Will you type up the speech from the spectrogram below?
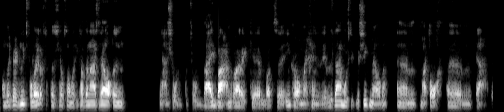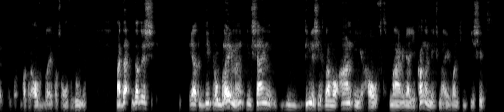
want ik werk niet volledig zelfstandig, ik had daarnaast wel een ja, een soort, bijbaan waar ik uh, wat uh, inkomen genereerde. Dus daar moest ik muziek melden. Um, maar toch, um, ja, wat er overbleef was onvoldoende. Maar dat, dat is, ja, die problemen, die, zijn, die dienen zich dan wel aan in je hoofd. Maar ja, je kan er niks mee, want je, zit,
